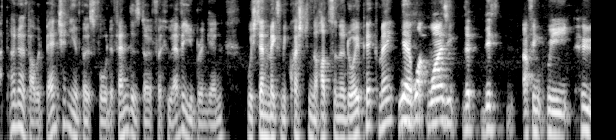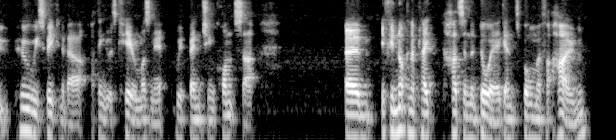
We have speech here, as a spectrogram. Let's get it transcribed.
I don't know if I would bench any of those four defenders though for whoever you bring in, which then makes me question the Hudson Odoi pick, mate. Yeah, what? Why is he? That this? I think we who who are we speaking about? I think it was Kieran, wasn't it? With benching Quansah. Um, if you're not going to play Hudson Odoi against Bournemouth at home,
